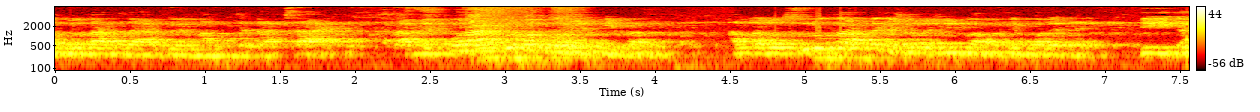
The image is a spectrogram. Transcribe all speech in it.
অজুহাত যা করে মানতে না চায়, তাহলে কোরআন গ্রহণ করবেন কীভাবে আল্লাহ রসুলও তো আপনাকে সরাসরি আমাকে বলে যে এটা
